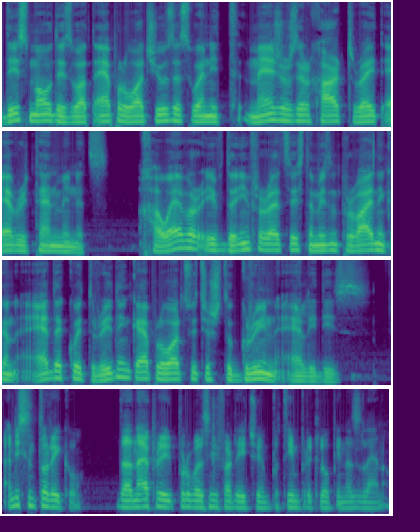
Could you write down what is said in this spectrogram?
This mode is what Apple Watch uses when it measures your heart rate every 10 minutes. However, if the infrared system isn't providing an adequate reading, Apple Watch switches to green LEDs. A nisem to rekel, da najprej proba z infrardečo in potem preklopi na zeleno.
